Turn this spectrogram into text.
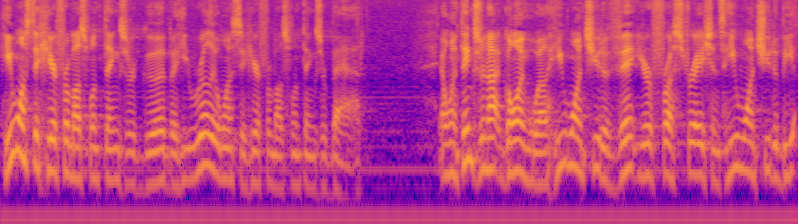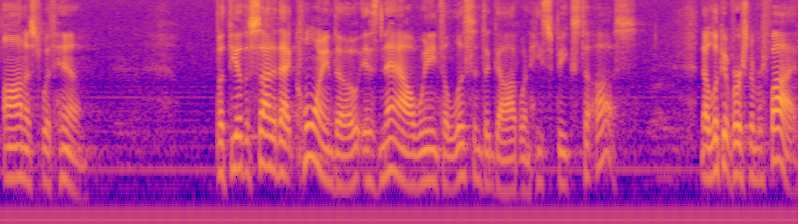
He wants to hear from us when things are good, but He really wants to hear from us when things are bad. And when things are not going well, He wants you to vent your frustrations. He wants you to be honest with Him. But the other side of that coin, though, is now we need to listen to God when He speaks to us. Now look at verse number five.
